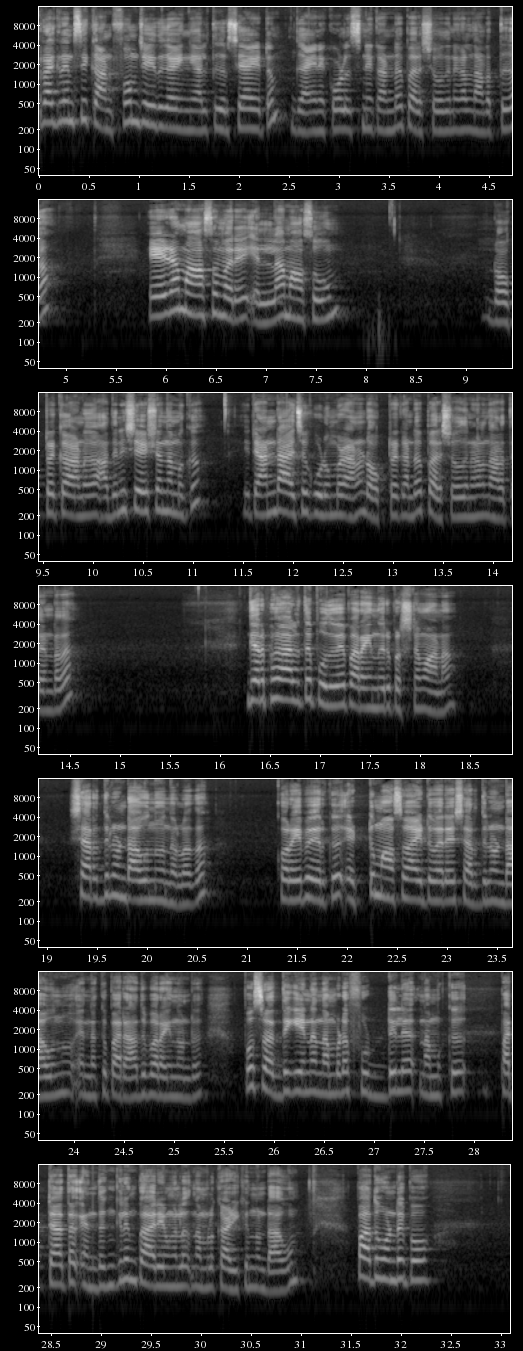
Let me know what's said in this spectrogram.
പ്രഗ്നൻസി കൺഫേം ചെയ്ത് കഴിഞ്ഞാൽ തീർച്ചയായിട്ടും ഗൈനക്കോളജിസ്റ്റിനെ കണ്ട് പരിശോധനകൾ നടത്തുക. ഏഴാം മാസം വരെ എല്ലാ മാസവും ഡോക്ടറെ കാണുക. അതിനുശേഷം നമുക്ക് രണ്ടാഴ്ച കൂടുമ്പോഴാണ് ഡോക്ടറെ കണ്ട് പരിശോധനകൾ നടത്തേണ്ടത്. ഗർഭകാലത്ത് പൊതുവെ പറയുന്നൊരു പ്രശ്നമാണ്. ഛർദിലുണ്ടാകുന്നു എന്നുള്ളത്. കുറേ പേർക്ക് എട്ട് മാസമായിട്ട് വരെ ഛർദിലുണ്ടാകുന്നു എന്നൊക്കെ പരാതി പറയുന്നുണ്ട്. അപ്പോൾ ശ്രദ്ധിക്കേണ്ട നമ്മുടെ ഫുഡിൽ നമുക്ക് പറ്റാത്ത എന്തെങ്കിലും കാര്യങ്ങൾ നമ്മൾ കഴിക്കുന്നുണ്ടാകും അപ്പോൾ അതുകൊണ്ട് ഇപ്പോൾ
